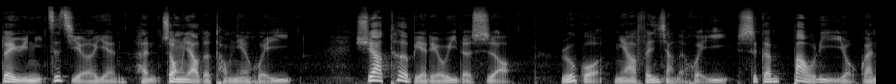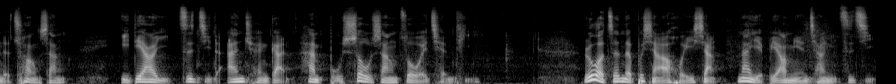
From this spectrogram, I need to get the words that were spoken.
对于你自己而言很重要的童年回忆。需要特别留意的是哦，如果你要分享的回忆是跟暴力有关的创伤，一定要以自己的安全感和不受伤作为前提。如果真的不想要回想，那也不要勉强你自己。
